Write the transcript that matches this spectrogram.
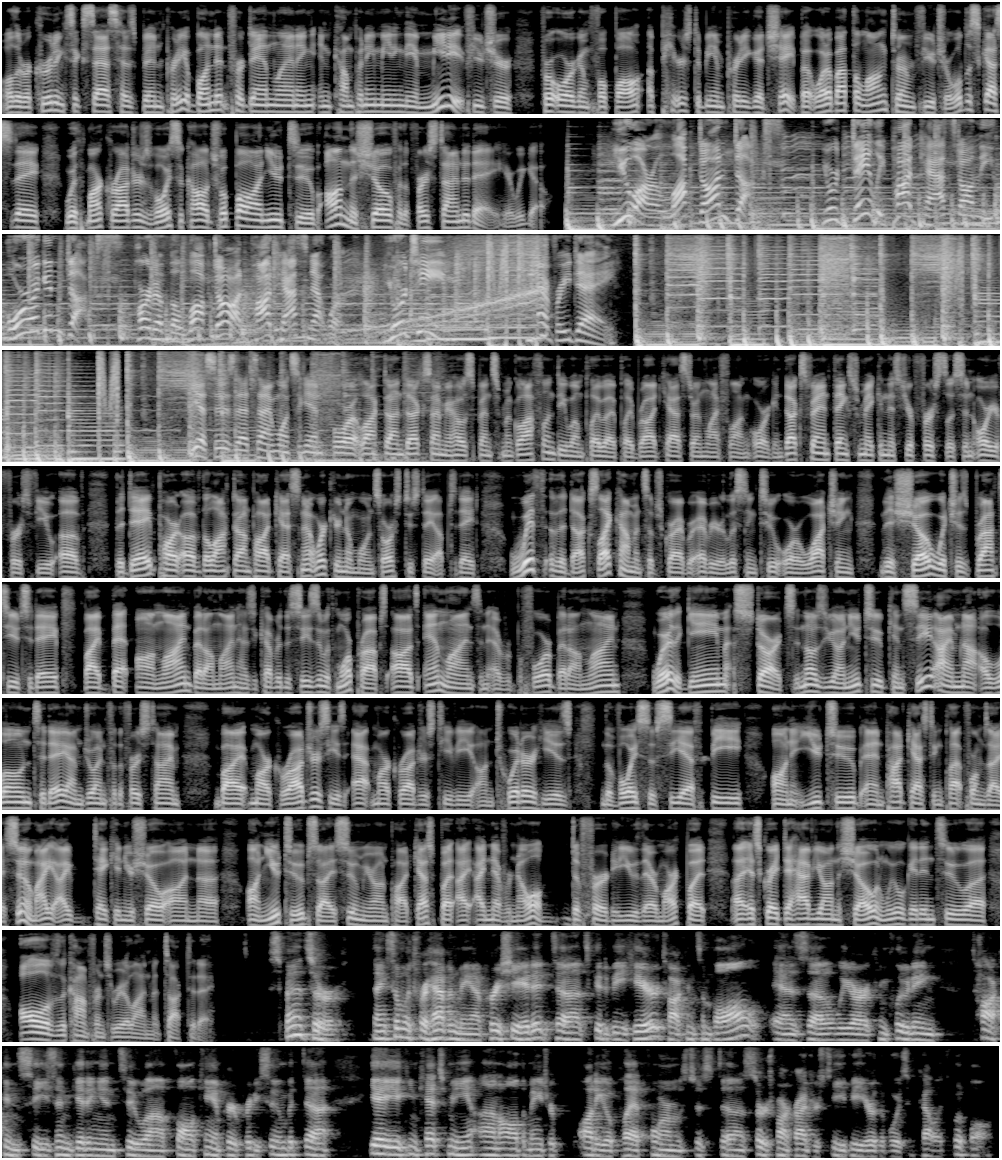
Well, the recruiting success has been pretty abundant for Dan Lanning and company, meaning the immediate future for Oregon football appears to be in pretty good shape. But what about the long term future? We'll discuss today with Mark Rogers, voice of college football on YouTube, on the show for the first time today. Here we go. You are Locked On Ducks, your daily podcast on the Oregon Ducks, part of the Locked On Podcast Network. Your team every day. Yes, it is that time once again for Locked On Ducks. I'm your host, Spencer McLaughlin, D1 play by play broadcaster and lifelong Oregon Ducks fan. Thanks for making this your first listen or your first view of the day. Part of the Locked On Podcast Network, your number one source to stay up to date with the Ducks. Like, comment, subscribe wherever you're listening to or watching this show, which is brought to you today by Bet Online. Bet Online has you covered this season with more props, odds, and lines than ever before. Bet Online, where the game starts. And those of you on YouTube can see I am not alone today. I'm joined for the first time by Mark Rogers. He is at Mark Rogers TV on Twitter. He is the voice of CFB on YouTube and podcasting platforms. I assume I, I take in your show on uh, on YouTube, so I assume you're on podcast. But I, I never know. I'll defer to you there, Mark. But uh, it's great to have you on the show, and we will get into uh, all of the conference realignment talk today. Spencer, Thanks so much for having me. I appreciate it. Uh, it's good to be here talking some ball as uh, we are concluding talking season, getting into uh, fall camp here pretty soon. But uh, yeah, you can catch me on all the major audio platforms. Just uh, search Mark Rogers TV or the Voice of College Football.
